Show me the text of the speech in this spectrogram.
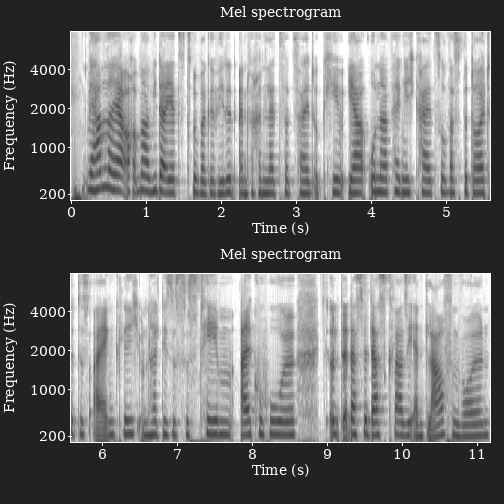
wir haben da ja auch immer wieder jetzt drüber geredet, einfach in letzter Zeit, okay, ja, Unabhängigkeit, so was bedeutet es eigentlich und halt dieses System Alkohol und dass wir das quasi entlarven wollen.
